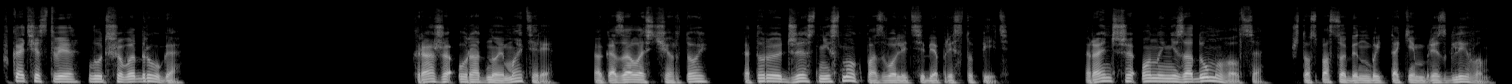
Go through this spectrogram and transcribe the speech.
в качестве лучшего друга». Кража у родной матери оказалась чертой, которую Джесс не смог позволить себе приступить. Раньше он и не задумывался, что способен быть таким брезгливым.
